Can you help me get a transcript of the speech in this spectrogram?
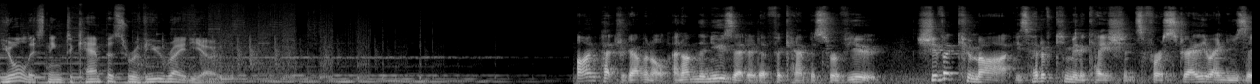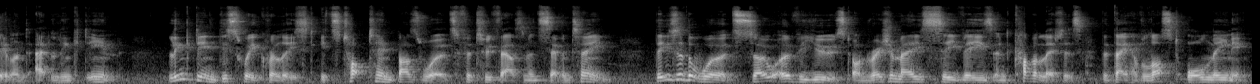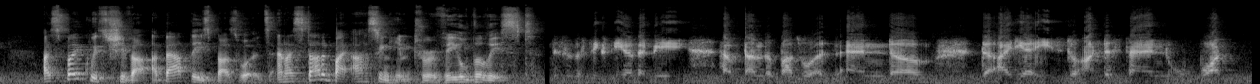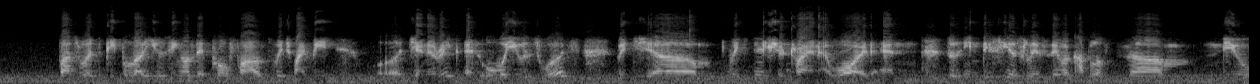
You're listening to Campus Review Radio. I'm Patrick Avenel, and I'm the news editor for Campus Review. Shiva Kumar is head of communications for Australia and New Zealand at LinkedIn. LinkedIn this week released its top 10 buzzwords for 2017. These are the words so overused on resumes, CVs, and cover letters that they have lost all meaning. I spoke with Shiva about these buzzwords and I started by asking him to reveal the list. This is the sixth year that we have done the buzzwords, and um, the idea is to understand what buzzwords people are using on their profiles, which might be uh, generic and overused words, which um, which they should try and avoid. And so, in this year's list, there were a couple of um, new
